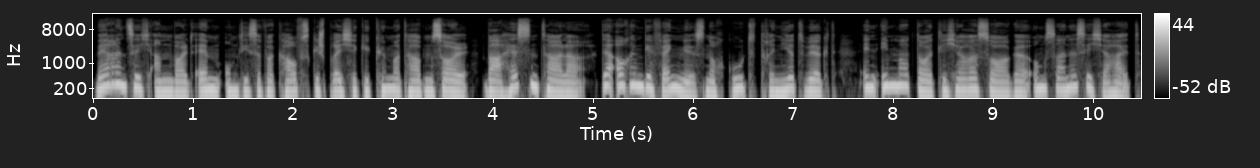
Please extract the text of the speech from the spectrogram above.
Während sich Anwalt M um diese Verkaufsgespräche gekümmert haben soll, war Hessenthaler, der auch im Gefängnis noch gut trainiert wirkt, in immer deutlicherer Sorge um seine Sicherheit.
